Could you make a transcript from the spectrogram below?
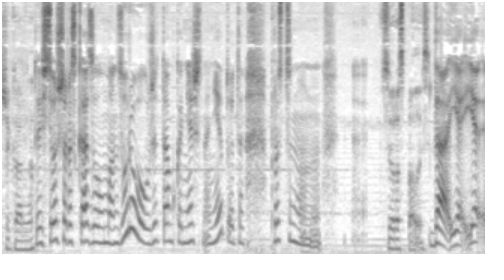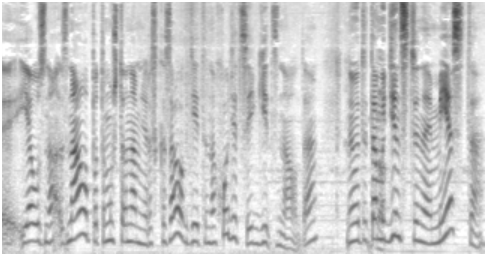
Шикарно. То есть все, что рассказывал Манзурова, уже там, конечно, нет. Это просто, ну, Все распалось. да, я, я, э, я узна, знала, потому что она мне рассказала, где это находится, и гид знал, да. Ну вот и там Да. единственное место,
